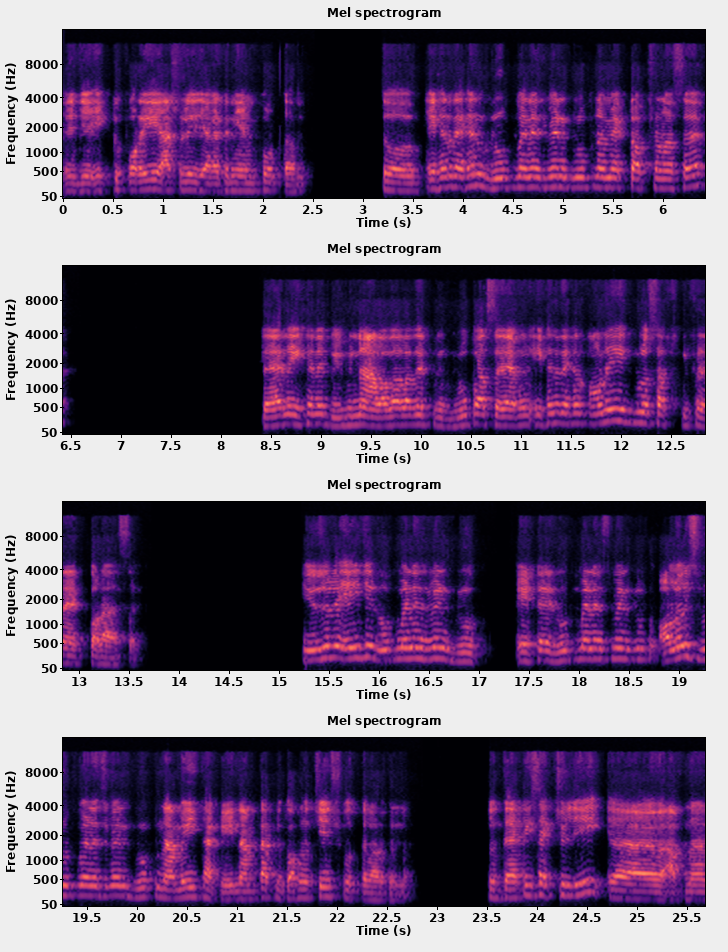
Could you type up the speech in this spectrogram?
এই যে একটু পরেই আসলে এই জায়গাটা নিয়ে আমি পড়তাম তো এখানে দেখেন গ্রুপ ম্যানেজমেন্ট গ্রুপ নামে একটা অপশন আছে। দেন এখানে বিভিন্ন আলাদা আলাদা গ্রুপ আছে এবং এখানে দেখেন অনেকগুলো সাবস্ক্রিপশন অ্যাড করা আছে। ইউজুয়ালি এই যে রুট ম্যানেজমেন্ট গ্রুপ এটা root management group always root management group নামেই থাকে। এই নামটা আপনি কখনো চেঞ্জ করতে পারবেন না। তো দ্যাট ইজ অ্যাকচুয়ালি আপনার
